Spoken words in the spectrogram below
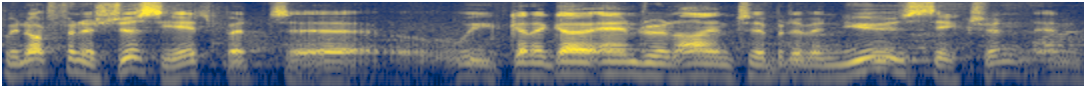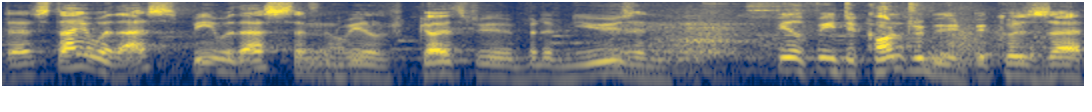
we're not finished just yet. But uh, we're going to go, Andrew and I, into a bit of a news section. And uh, stay with us, be with us, and we'll go through a bit of news. And feel free to contribute because uh,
